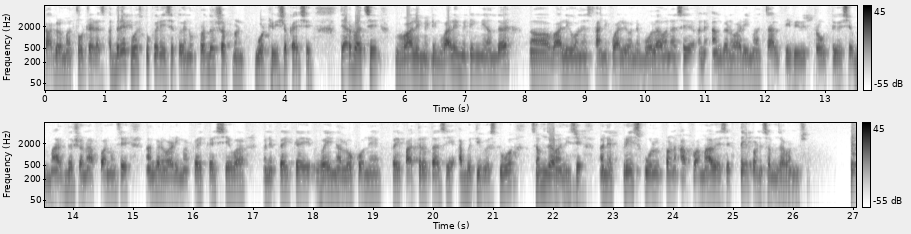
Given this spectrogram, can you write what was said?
કાગળમાં ચોંટાડ્યા છે, આ દરેક વસ્તુ કરી છે તો એનું પ્રદર્શન પણ ગોઠવી શકાય છે. ત્યારબાદ છે વાલી મિટિંગ વાલી મિટિંગની અંદર વાલીઓને, સ્થાનિક વાલીઓને બોલાવવાના છે અને આંગણવાડીમાં ચાલતી વિવિધ પ્રવૃત્તિઓ વિશે માર્ગદર્શન આપવાનું છે. આંગણવાડીમાં કઈ કઈ સેવા અને કઈ કઈ વયના લોકોને કઈ પાત્રતા છે, આ બધી વસ્તુઓ સમજાવવાની છે અને પ્રી સ્કૂલ પણ આપવામાં આવે છે, તે પણ સમજાવવાનું છે. તો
